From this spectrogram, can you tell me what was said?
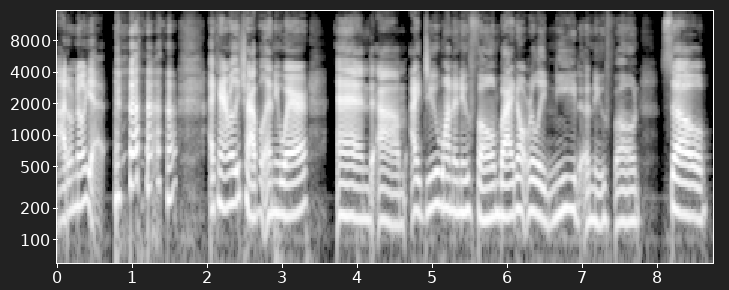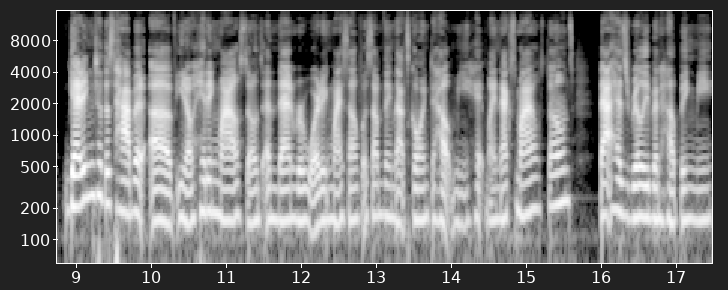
I don't know yet. I can't really travel anywhere and um, I do want a new phone, but I don't really need a new phone. So getting to this habit of you know hitting milestones and then rewarding myself with something that's going to help me hit my next milestones that has really been helping me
